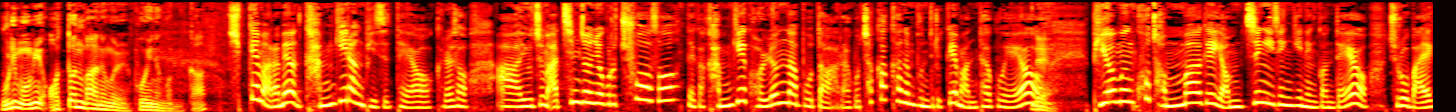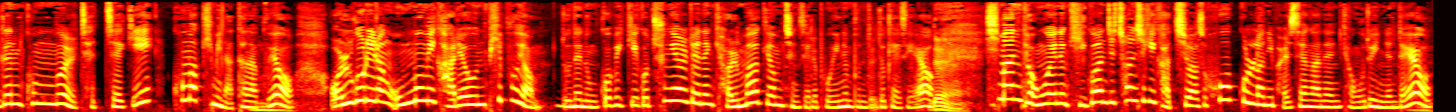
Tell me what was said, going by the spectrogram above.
우리 몸이 어떤 반응을 보이는 겁니까? 쉽게 말하면 감기랑 비슷해요. 그래서 아 요즘 아침 저녁으로 추워서 내가 감기에 걸렸나 보다라고 착각하는 분들이 꽤 많다고 해요. 네. 비염은 코 점막에 염증이 생기는 건데요. 주로 맑은 콧물, 재채기, 코막힘이 나타나고요. 음. 얼굴이랑 온몸이 가려운 피부염, 눈에 눈곱이 끼고 충혈되는 결막염 증세를 보이는 분들도 계세요. 네. 심한 경우에는 기관지 천식이 같이 와서 호흡곤란이 발생하는 경우도 있는데요.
